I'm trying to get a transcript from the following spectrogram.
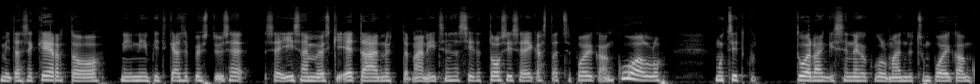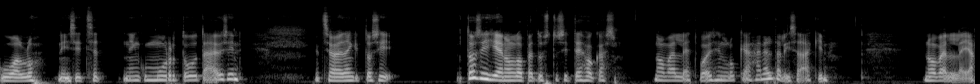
mitä se kertoo, niin niin pitkään se pystyy se, se isä myöskin etäännyttämään itsensä siitä tosiseikasta, että se poika on kuollut, mutta sitten kun tuodaankin se näkökulma, että nyt sun poika on kuollut, niin sitten se niin kuin murtuu täysin. Et se on jotenkin tosi, tosi hieno lopetus, tosi tehokas novelli, että voisin lukea häneltä lisääkin novelleja.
